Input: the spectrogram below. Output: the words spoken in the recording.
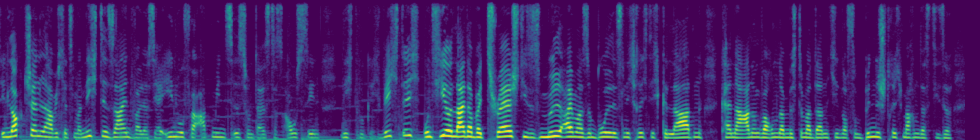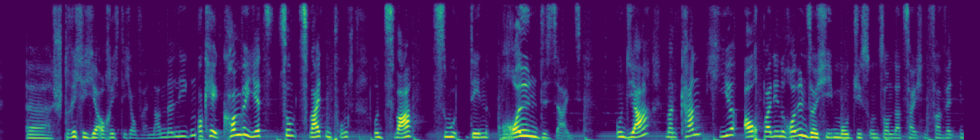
Den Log-Channel habe ich jetzt mal nicht designt, weil das ja eh nur für Admins ist und da ist das Aussehen nicht wirklich wichtig. Und hier leider bei Trash, dieses Mülleimer-Symbol ist nicht richtig geladen. Keine Ahnung, warum. Da müsste man dann hier noch so einen Bindestrich machen, dass diese äh, Striche hier auch richtig aufeinander liegen. Okay, kommen wir jetzt zum zweiten Punkt und zwar zu den Rollendesigns. Und ja, man kann hier auch bei den Rollen solche Emojis und Sonderzeichen verwenden,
